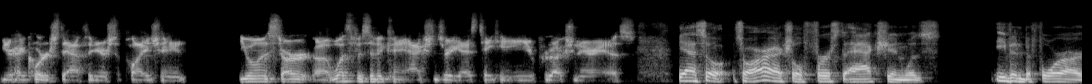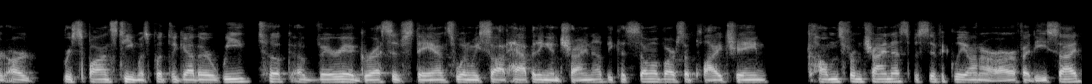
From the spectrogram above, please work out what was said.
your headquarters staff and your supply chain you want to start uh, what specific kind of actions are you guys taking in your production areas? Yeah so so our actual first action was even before our our response team was put together we took a very aggressive stance when we saw it happening in china because some of our supply chain comes from china specifically on our rfid side.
